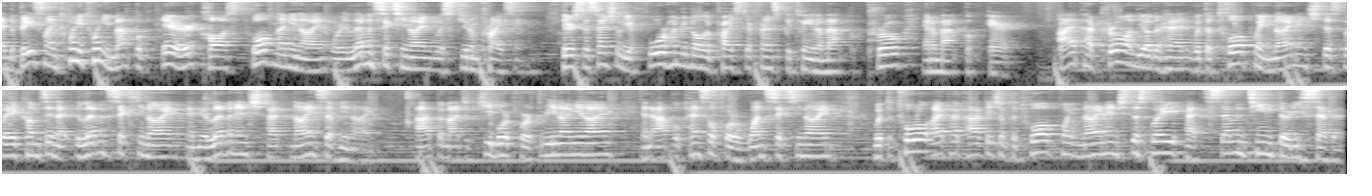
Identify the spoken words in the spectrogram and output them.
and the baseline 2020 MacBook Air costs 1299 or 1169 with student pricing. There's essentially a $400 price difference between a MacBook Pro and a MacBook Air iPad Pro on the other hand with the 12.9 inch display comes in at 1169 and 11 inch at 979. I have the Magic Keyboard for 399 and Apple Pencil for 169 with the total iPad package of the 12.9 inch display at 1737.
